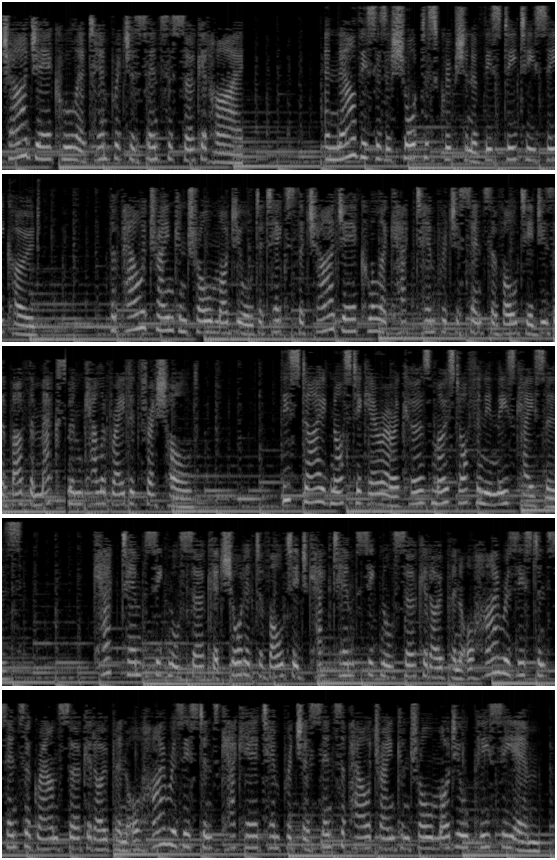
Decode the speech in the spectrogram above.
Charge air cooler temperature sensor circuit high. And now this is a short description of this DTC code. The powertrain control module detects the charge air cooler CAC temperature sensor voltage is above the maximum calibrated threshold. This diagnostic error occurs most often in these cases. CAC temp signal circuit shorted to voltage CAC temp signal circuit open or high resistance sensor ground circuit open or high resistance CAC air temperature sensor powertrain control module PCM.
